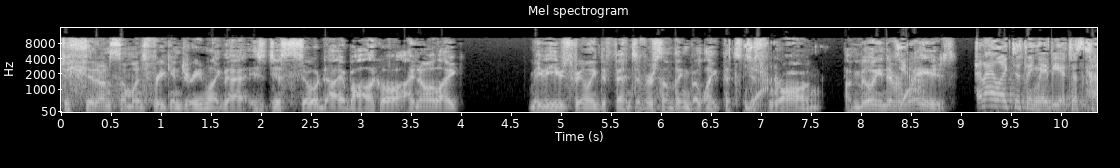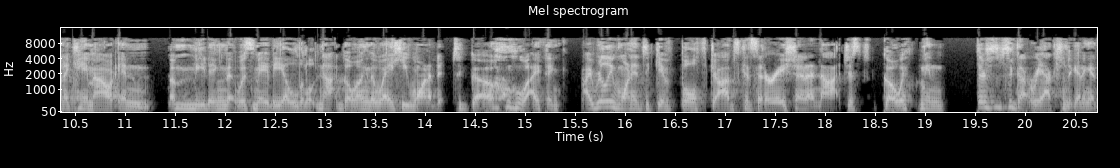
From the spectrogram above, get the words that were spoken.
To shit on someone's freaking dream like that is just so diabolical. I know like maybe he was feeling defensive or something, but like that's just yeah. wrong a million different yeah. ways. And I like to think maybe it just kind of came out in a meeting that was maybe a little not going the way he wanted it to go. I think I really wanted to give both jobs consideration and not just go with, I mean, there's just a gut reaction to getting a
